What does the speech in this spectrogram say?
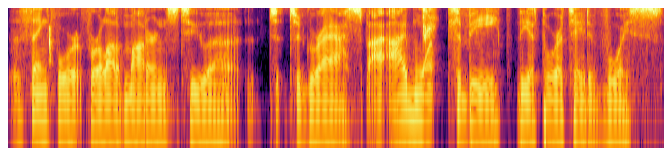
thing for, for a lot of moderns to uh, to, to, grasp. I, I want to be the authoritative voice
